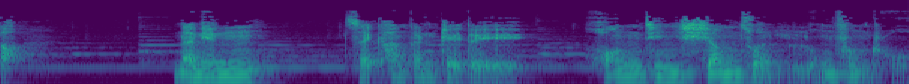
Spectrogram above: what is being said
哦，那您再看看这对黄金镶钻龙凤镯，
